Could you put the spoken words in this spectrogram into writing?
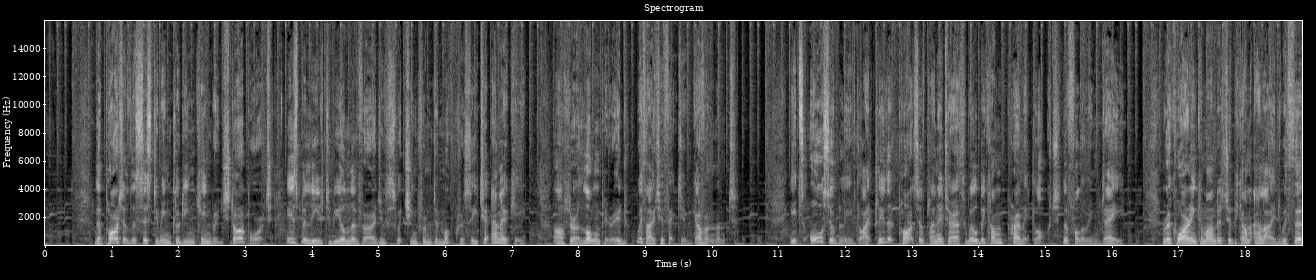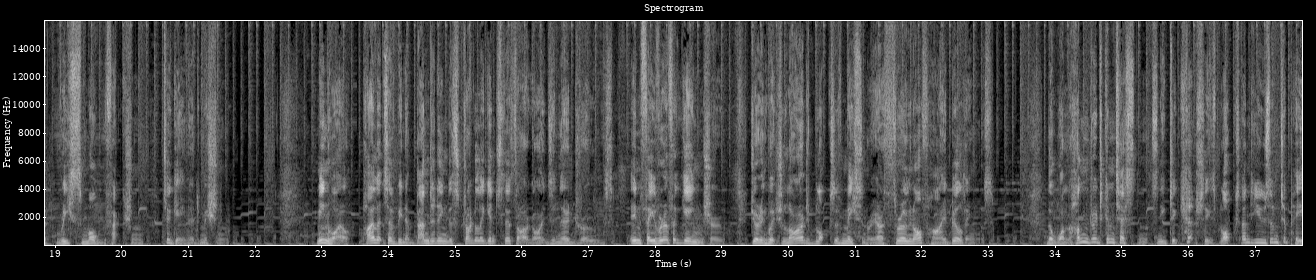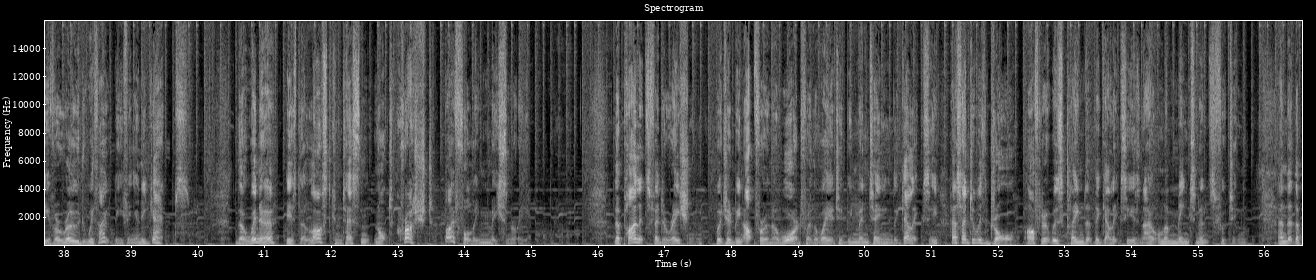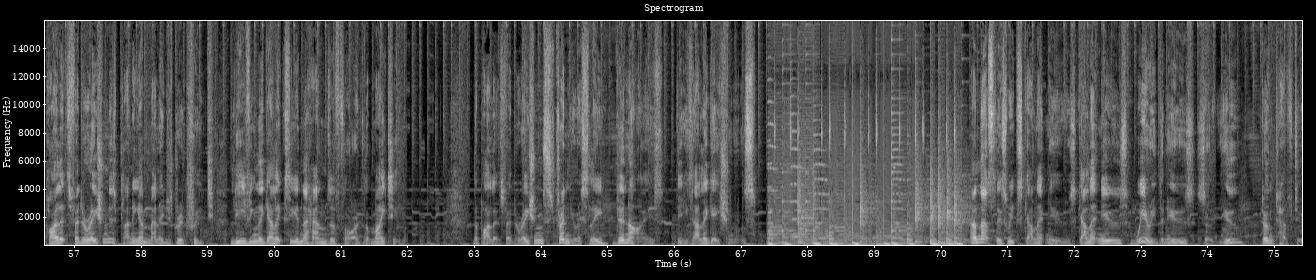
The part of the system, including Cambridge Starport, is believed to be on the verge of switching from democracy to anarchy, after a long period without effective government. It's also believed likely that parts of planet Earth will become permit locked the following day, requiring commanders to become allied with the Rees-Mogg faction to gain admission. Meanwhile, pilots have been abandoning the struggle against the Thargoids in their droves in favour of a game show, during which large blocks of masonry are thrown off high buildings. The 100 contestants need to catch these blocks and use them to pave a road without leaving any gaps. The winner is the last contestant not crushed by falling masonry. The Pilots Federation, which had been up for an award for the way it had been maintaining the galaxy, has had to withdraw after it was claimed that the galaxy is now on a maintenance footing, and that the Pilots Federation is planning a managed retreat, leaving the galaxy in the hands of Tharg the Mighty. The Pilots Federation strenuously denies these allegations. And that's this week's Galnet News. Galnet News, we read the news so you don't have to.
